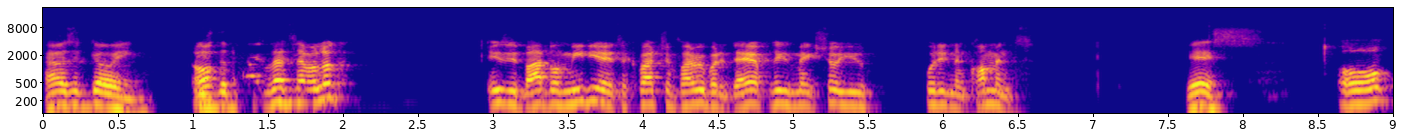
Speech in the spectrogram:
How's it going? Oh, let's have a look. Is it Bible Media? It's a question for everybody there. Please make sure you put it in the comments. Yes. Oh,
